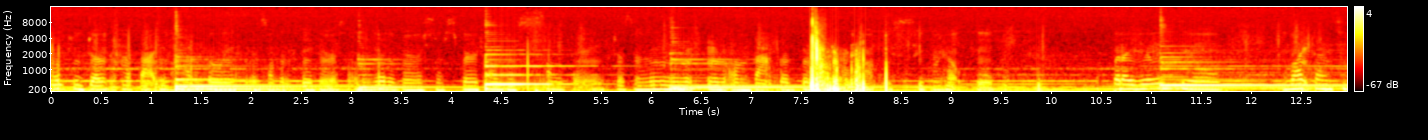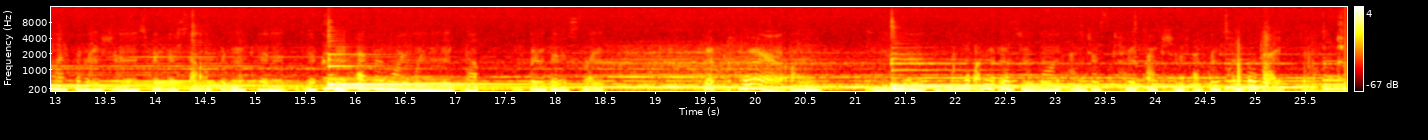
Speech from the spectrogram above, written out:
If you don't have that you have belief in something bigger, so the universe or spiritual or something, just leaning in on that with is super helpful. But I really feel write down some affirmations for yourself that you can repeat every morning when you wake up before you go to sleep. Get clear on what it is you want and just take action every single day. And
